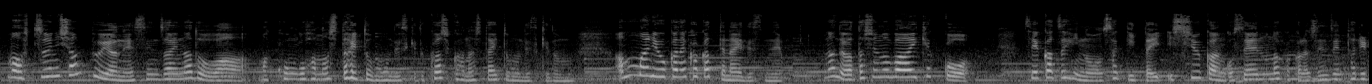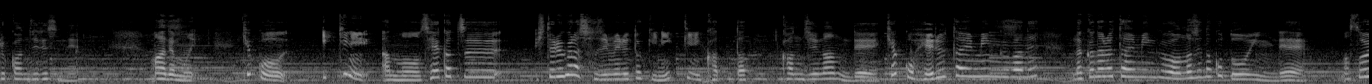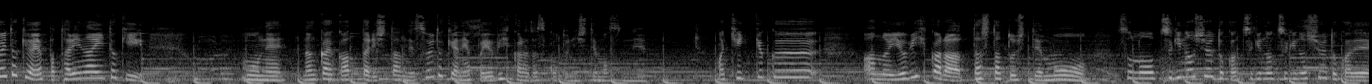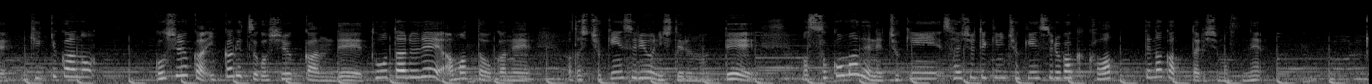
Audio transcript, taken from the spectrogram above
まあ普通にシャンプーやね洗剤などは、まあ、今後話したいと思うんですけど詳しく話したいと思うんですけどもあんまりお金かかってないですね。なんで私の場合結構生活費のさっき言った1週間5000円の中から全然足りる感じですね。まあでも結構一気にあの生活一人暮らし始めるときに一気に買った感じなんで結構減るタイミングがねなくなるタイミングが同じなこと多いんで、まあ、そういう時はやっぱ足りない時もうね何回かあったりしたんでそういう時はねやっぱ予備費から出すことにしてますね、まあ、結局あの予備費から出したとしてもその次の週とか次の次の週とかで結局あの5週間1ヶ月5週間でトータルで余ったお金私貯金するようにしてるので、まあ、そこまでね貯金最終的に貯金する額変わってなかったりしますね。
